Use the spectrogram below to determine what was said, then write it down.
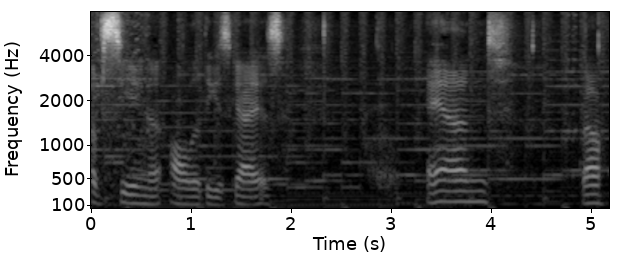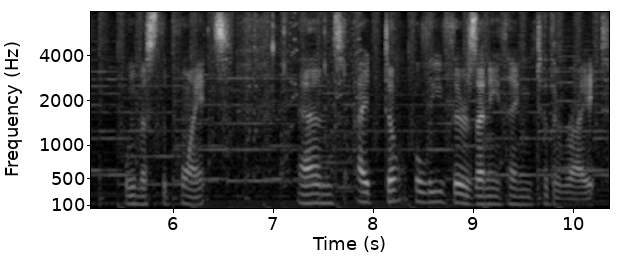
of seeing all of these guys. And, well, we missed the points. And I don't believe there's anything to the right.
